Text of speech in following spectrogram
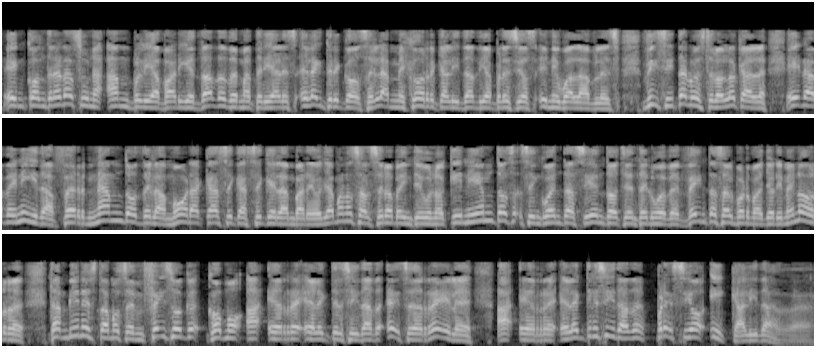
encontrarás una amplia variedad de materiales eléctricos, la mejor calidad y a precios inigualables. Visita nuestro local en Avenida Fernando de la Mora, casi Cacique Lambareo. Llámanos al 021 550 189, ventas al por mayor y menor. También estamos en Facebook como AR Electricidad SRL. AR Electricidad, precio y calidad.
